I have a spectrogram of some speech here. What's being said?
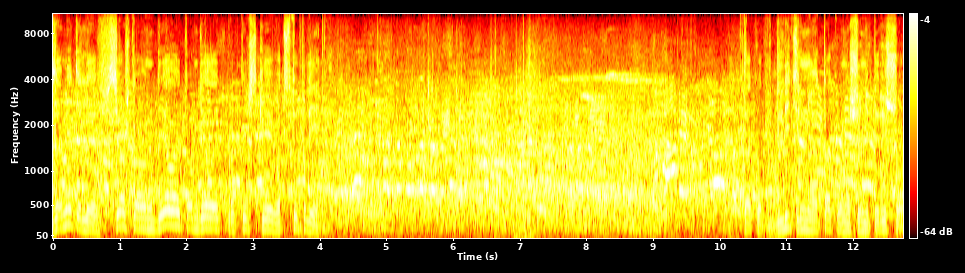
Заметили, все, что он делает, он делает практически в отступлении. Так вот, в длительную атаку он еще не перешел.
